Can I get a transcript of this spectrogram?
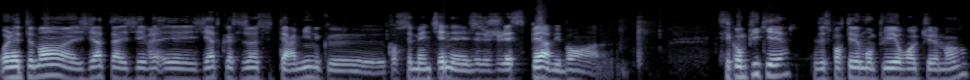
Honnêtement, j'ai hâte, j'ai vra- j'ai hâte que la saison se termine, que qu'on se maintienne. Je, je l'espère, mais bon, euh, c'est compliqué hein, de supporter le Montpellier Héros actuellement.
